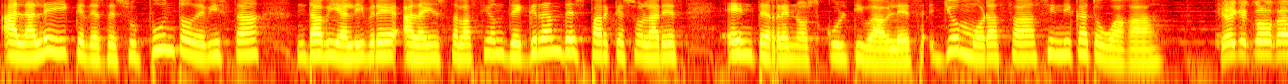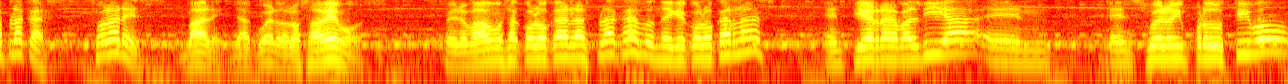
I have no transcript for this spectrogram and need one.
a la ley que desde su punto de vista da vía libre a la instalación de grandes parques solares en terrenos cultivables. John Moraza, Sindicato Huaga. ¿Que hay que colocar placas solares? Vale, de acuerdo, lo sabemos. Pero vamos a colocar las placas donde hay que colocarlas, en tierra baldía, en en suelo improductivo.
